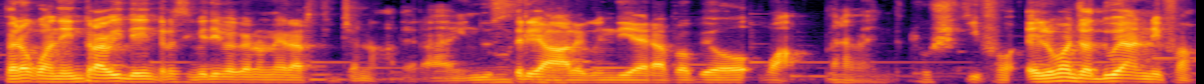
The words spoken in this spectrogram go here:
però quando entravi dentro si vedeva che non era artigianale, era industriale, okay. quindi era proprio wow, veramente lo schifo. E l'ho mangiato due anni fa.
